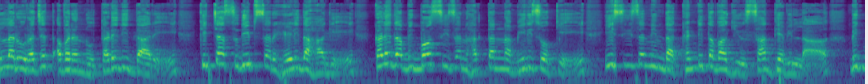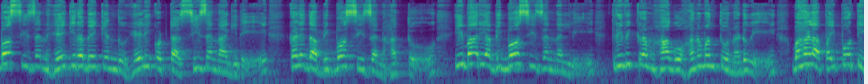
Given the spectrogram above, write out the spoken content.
ಎಲ್ಲರೂ ರಜತ್ ಅವರನ್ನು ತಡೆದಿದ್ದಾರೆ. ಕಿಚ್ಚ ಸುದೀಪ್ ಸರ್ ಹೇಳಿದ ಹಾಗೆ ಕಳೆದ ಬಿಗ್ ಬಾಸ್ ಸೀಸನ್ ಹತ್ತನ್ನ ಮೀರಿಸೋಕೆ ಈ ಸೀಸನ್ನಿಂದ ಖಂಡಿತವಾಗಿಯೂ ಸಾಧ್ಯವಿಲ್ಲ. ಬಿಗ್ ಬಾಸ್ ಸೀಸನ್ ಹೇಗಿರಬೇಕೆಂದು ಹೇಳಿಕೊಟ್ಟ ಸೀಸನ್ ಆಗಿದೆ ಕಳೆದ ಬಿಗ್ ಬಾಸ್ ಸೀಸನ್ ಹತ್ತು. ಈ ಬಾರಿಯ ಬಿಗ್ ಬಾಸ್ ಸೀಸನ್ನಲ್ಲಿ ತ್ರಿವಿಕ್ರಮ್ ಹಾಗೂ ಹನುಮಂತು ನಡುವೆ ಬಹಳ ಪೈಪೋಟಿ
